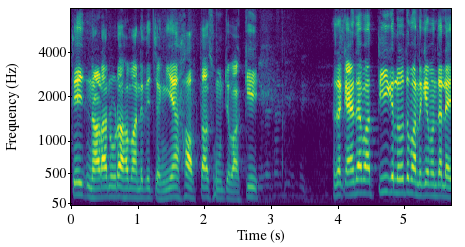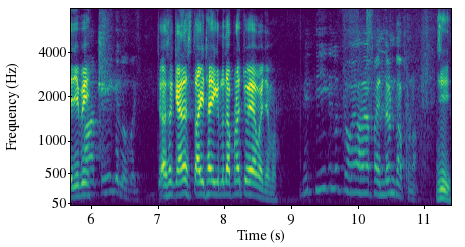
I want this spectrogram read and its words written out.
ਤੇ ਨਾੜਾ ਨੂੜਾ ਹਵਾਨੇ ਤੇ ਚੰਗੀਆਂ ਹਫਤਾ ਸੂਨ ਚ ਬਾਕੀ। ਅੱਛਾ ਕਹਿੰਦਾ ਵਾ 30 ਕਿਲੋ ਦੁੱਧ ਮੰਨ ਕੇ ਬੰਦਾ ਲੈ ਜਾਵੇ। ਹਾਂ 30 ਕਿਲੋ ਬਾਈ। ਤੇ ਅੱਛਾ ਕਹਿੰਦਾ 27 28 ਕਿਲੋ ਦਾ ਆਪਣਾ ਚੋਇਆ ਵਾ ਜਮਾ। ਨਹੀਂ 30 ਕਿਲੋ ਚੋਇਆ ਹੋਇਆ ਪਹਿਲਾਂ ਦਾ ਆਪਣਾ। ਜੀ।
